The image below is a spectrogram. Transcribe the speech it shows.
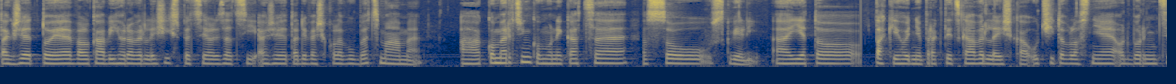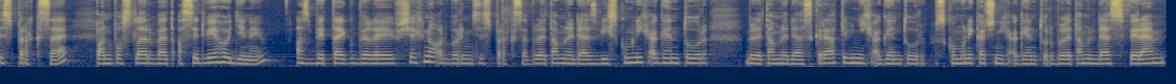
takže to je velká výhoda vedlejších specializací a že je tady ve škole vůbec máme. A komerční komunikace jsou skvělí. Je to taky hodně praktická vedlejška. Učí to vlastně odborníci z praxe. Pan Postler ved asi dvě hodiny a zbytek byli všechno odborníci z praxe. Byli tam lidé z výzkumných agentur, byli tam lidé z kreativních agentur, z komunikačních agentur, byli tam lidé z firem,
